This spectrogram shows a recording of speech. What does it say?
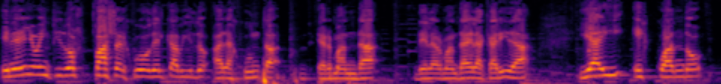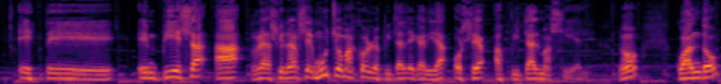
en el año 22 pasa el juego del cabildo a la Junta Hermandad de la Hermandad de la Caridad, y ahí es cuando este, empieza a relacionarse mucho más con el Hospital de Caridad, o sea, Hospital Maciel, ¿no? Cuando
